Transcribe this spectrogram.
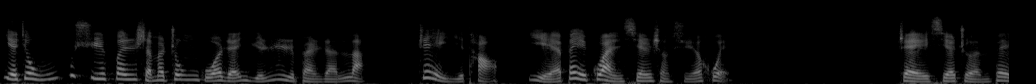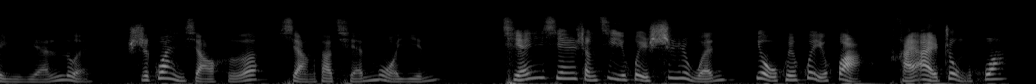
也就无需分什么中国人与日本人了。这一套。也被冠先生学会。这些准备与言论使冠晓荷想到钱默吟。钱先生既会诗文，又会绘画，还爱种花，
